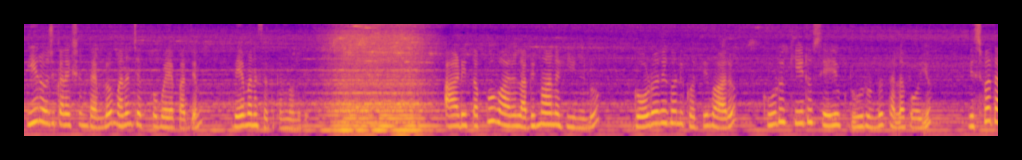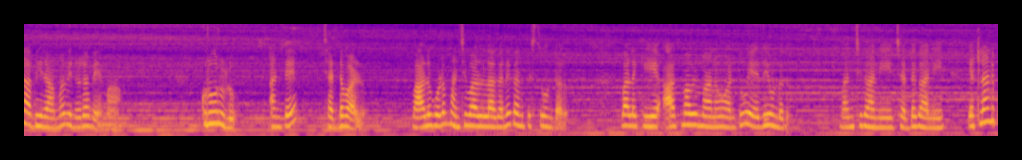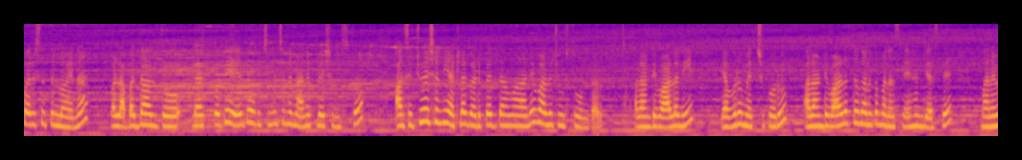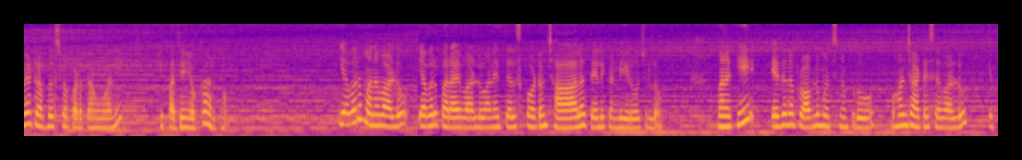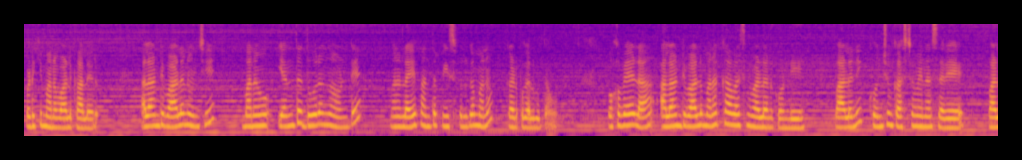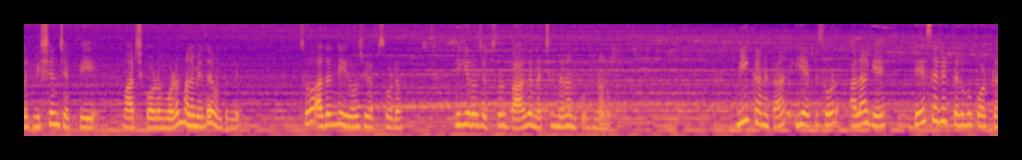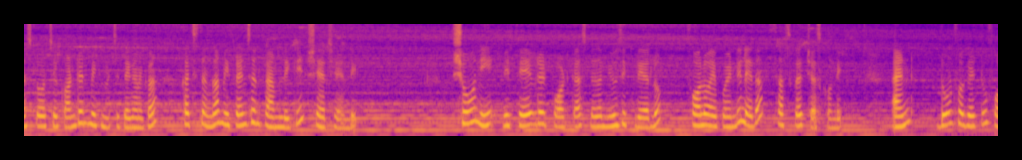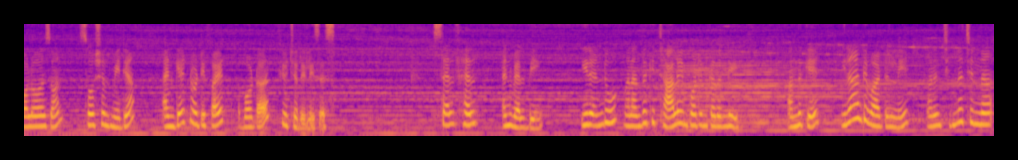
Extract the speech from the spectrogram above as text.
ఈరోజు కనెక్షన్ టైంలో మనం చెప్పుకోబోయే పద్యం వేమన శతకంలోనిది ఆడి తప్పు వారల అభిమానహీనులు గోడొరిగొని కొద్ది వారు కూడు కీడు సేయు క్రూరుండు తలపోయు విశ్వదాభిరామ వినురవేమ క్రూరులు అంటే చెడ్డవాళ్ళు. వాళ్ళు కూడా మంచి వాళ్ళలాగానే కనిపిస్తూ ఉంటారు. వాళ్ళకి ఆత్మాభిమానం అంటూ ఏదీ ఉండదు. మంచి కానీ చెడ్డ కానీ ఎట్లాంటి పరిస్థితుల్లో అయినా వాళ్ళ అబద్ధాలతో లేకపోతే ఏదో ఒక చిన్న చిన్న మ్యానిపులేషన్స్తో ఆ సిచ్యువేషన్ని ఎట్లా గడిపేద్దామా అని వాళ్ళు చూస్తూ ఉంటారు. అలాంటి వాళ్ళని ఎవరు మెచ్చుకోరు. అలాంటి వాళ్ళతో కనుక మనం స్నేహం చేస్తే మనమే ట్రబుల్స్లో పడతాము అని ఈ పద్యం యొక్క అర్థం. ఎవరు మనవాళ్ళు ఎవరు పరాయి వాళ్ళు అనేది తెలుసుకోవడం చాలా తేలికండి ఈ రోజుల్లో. మనకి ఏదైనా ప్రాబ్లం వచ్చినప్పుడు మొహం చాటేసే వాళ్ళు ఎప్పటికీ మన వాళ్ళు కాలేరు. అలాంటి వాళ్ళ నుంచి మనం ఎంత దూరంగా ఉంటే మన లైఫ్ అంత పీస్ఫుల్గా మనం గడపగలుగుతాము. ఒకవేళ అలాంటి వాళ్ళు మనకు కావాల్సిన వాళ్ళు అనుకోండి వాళ్ళని కొంచెం కష్టమైనా సరే వాళ్ళకి విషయం చెప్పి మార్చుకోవడం కూడా మన మీదే ఉంటుంది. సో అదండి ఈరోజు ఎపిసోడ్ మీకు ఈరోజు ఎపిసోడ్ బాగా నచ్చిందని అనుకుంటున్నాను. మీకు కనుక ఈ ఎపిసోడ్ అలాగే దేశ్ ఎడిట్ తెలుగు పాడ్కాస్ట్లో వచ్చే కాంటెంట్ మీకు నచ్చితే కనుక ఖచ్చితంగా మీ ఫ్రెండ్స్ అండ్ ఫ్యామిలీకి షేర్ చేయండి. షోని మీ ఫేవరెట్ పాడ్కాస్ట్ లేదా మ్యూజిక్ ప్లేయర్లో ఫాలో అయిపోయింది లేదా సబ్స్క్రైబ్ చేసుకోండి. And don't forget to follow us on social media and get notified about our future releases self help and well being ఈ రెండు మనందరికీ చాలా ఇంపార్టెంట్ కదండి. అందుకే ఇలాంటి వాటిల్ని మనం చిన్న చిన్న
